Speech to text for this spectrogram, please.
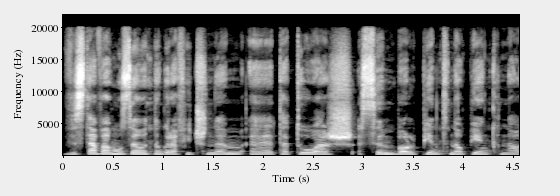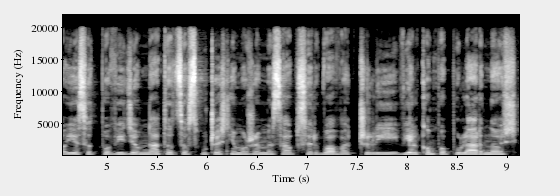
Wystawa w Muzeum Etnograficznym e, Tatuaż, symbol, piętno, piękno jest odpowiedzią na to, co współcześnie możemy zaobserwować, czyli wielką popularność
